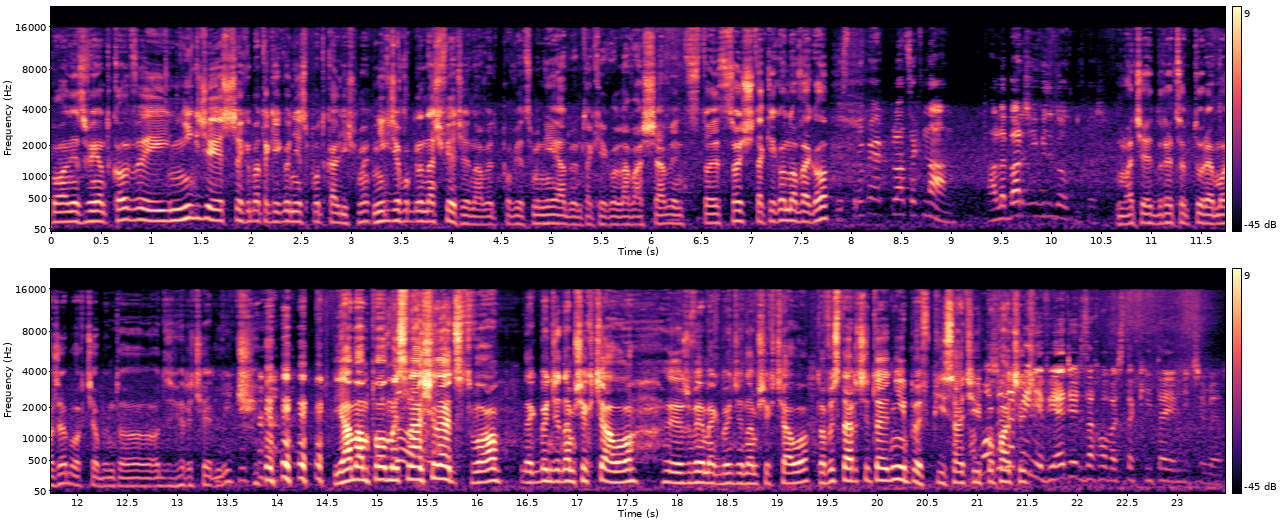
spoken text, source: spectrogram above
bo on jest wyjątkowy i nigdzie jeszcze chyba takiego nie spotkaliśmy. Nigdzie w ogóle na świecie nawet, powiedzmy, nie jadłem takiego lawasza, więc to jest coś takiego nowego. Jest trochę jak placek nan, ale bardziej wilgotny też. Macie recepturę może, bo chciałbym to odzwierciedlić. ja mam pomysł na śledztwo, jak będzie nam się chciało, już wiem jak będzie nam się chciało, to wystarczy te nipy wpisać i popatrzeć. nie wiedzieć, zachować taki tajemniczy wiesz.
